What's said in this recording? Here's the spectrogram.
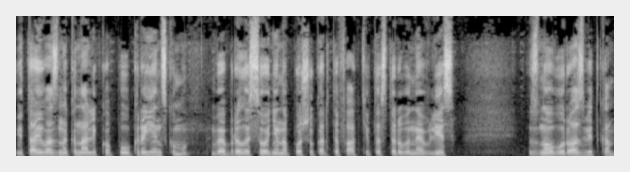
Вітаю вас на каналі Коп по українському. Вибрали сьогодні на пошук артефактів та старовини в ліс. Знову розвідка.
